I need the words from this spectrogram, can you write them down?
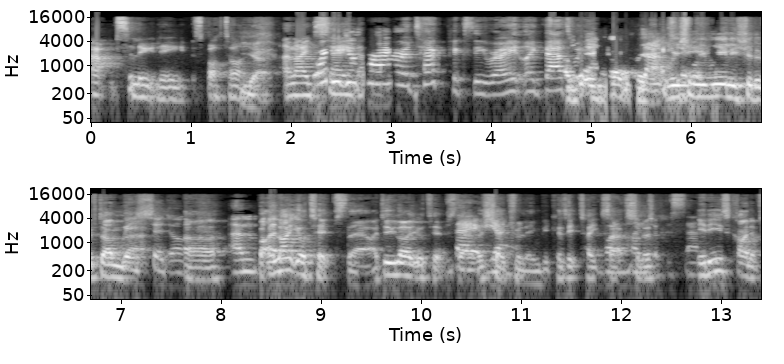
absolutely spot on. Yeah. And I'd or say you just that, hire a TechPixie, right? Like that's what exactly. we, should, we really should have done that. We should have. Uh, um, but, but, I like your tips there. I do like your tips they, there, the yeah. scheduling, because it takes 100%. that sort of it is kind of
